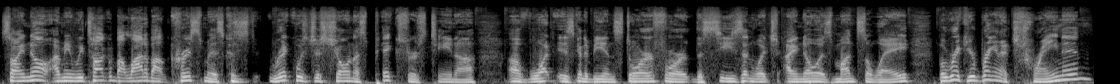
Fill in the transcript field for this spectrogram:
So I know, I mean, we talk about a lot about Christmas because Rick was just showing us pictures, Tina, of what is going to be in store for the season, which I know is months away. But Rick, you're bringing a train in?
